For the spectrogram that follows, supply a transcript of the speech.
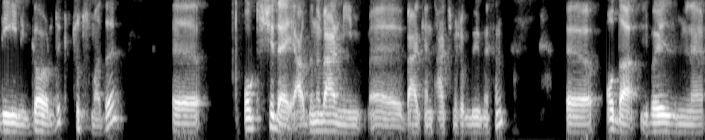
dini gördük, tutmadı. E, o kişi de adını vermeyeyim e, belki hani tartışma çok büyümesin. E, o da liberalizmle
